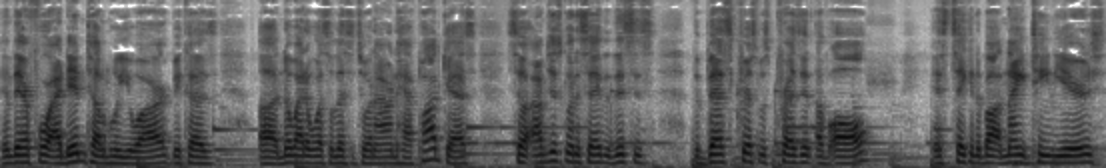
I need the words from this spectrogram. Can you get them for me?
and therefore i didn't tell them who you are because uh, nobody wants to listen to an hour and a half podcast. So i'm just going to say that this is the best christmas present of all. It's taken about 19 years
